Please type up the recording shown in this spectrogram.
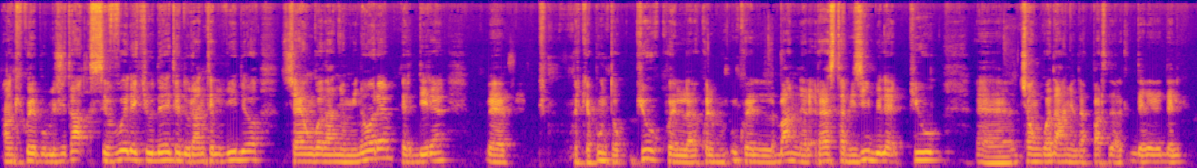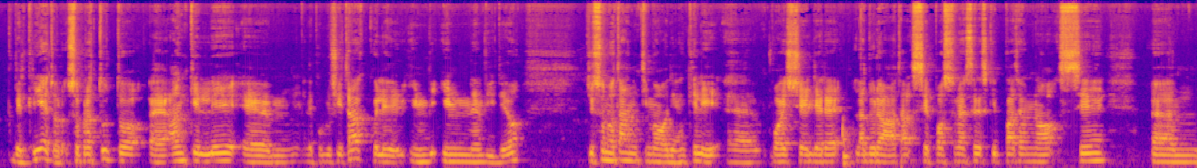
anche quelle pubblicità. Se voi le chiudete durante il video c'è un guadagno minore, per dire, eh, perché appunto più quel, quel, quel, banner resta visibile, più eh, c'è un guadagno da parte del, del, del creator. Soprattutto eh, anche le, ehm, le, pubblicità, quelle in, in video, ci sono tanti modi, anche lì eh, puoi scegliere la durata, se possono essere skippate o no, se um,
